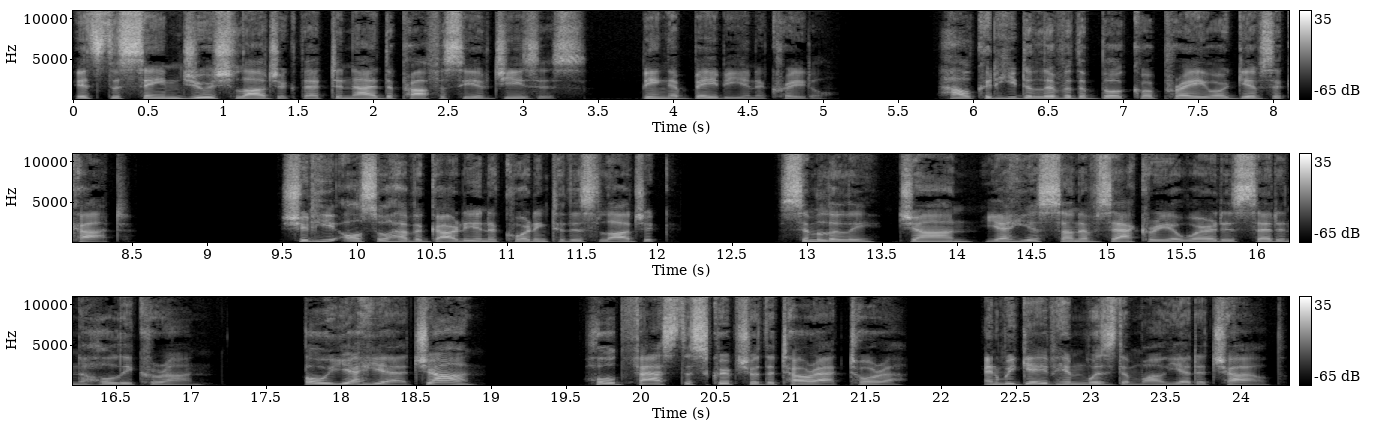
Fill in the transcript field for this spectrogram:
It's the same Jewish logic that denied the prophecy of Jesus, being a baby in a cradle. How could he deliver the book or pray or give zakat? Should he also have a guardian according to this logic? Similarly, John, Yahya son of Zachariah, where it is said in the Holy Quran, O Yahya, John! Hold fast the scripture, the Torah, Torah, and we gave him wisdom while yet a child.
